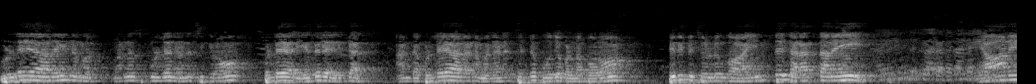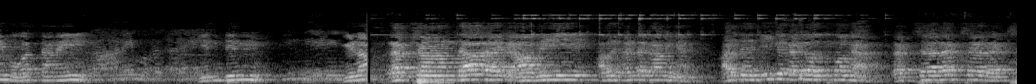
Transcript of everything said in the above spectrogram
பிள்ளையாரை நம்ம மனசுக்குள்ள நினைச்சுக்கிறோம். பிள்ளையார் எதிர இருக்க அந்த பிள்ளையாரை நம்ம நினைச்சிட்டு பூஜை பண்ண போறோம். திருப்பி சொல்லுங்க ஐந்து கரத்தனை யானை முகத்தனை இந்தின் இளம் ரக்ஷா தாரயாமி அவர் கண்ட காமிங்க. அடுத்து நீங்க கண்ட ஒத்துக்கோங்க. ரக்ஷ ரக்ஷ ரக்ஷ.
